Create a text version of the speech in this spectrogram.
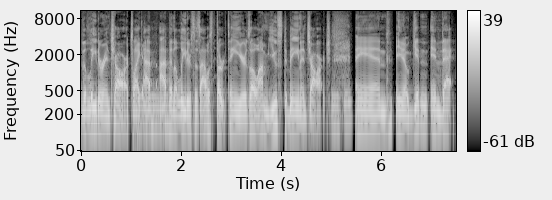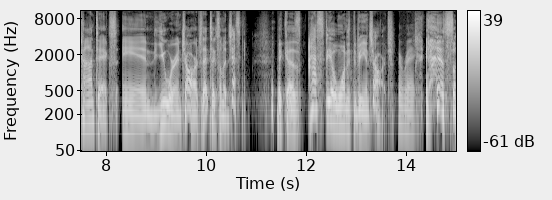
the leader in charge. Like I've, I've been a leader since I was 13 years old. I'm used to being in charge, Mhm. and you know, getting in that context, and you were in charge. That took some adjusting because I still wanted to be in charge. Correct. And so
